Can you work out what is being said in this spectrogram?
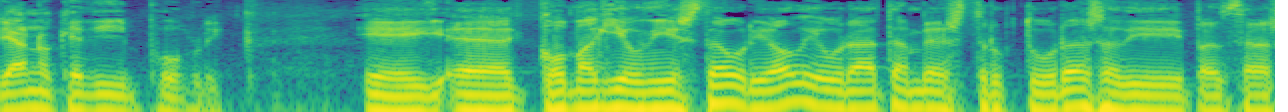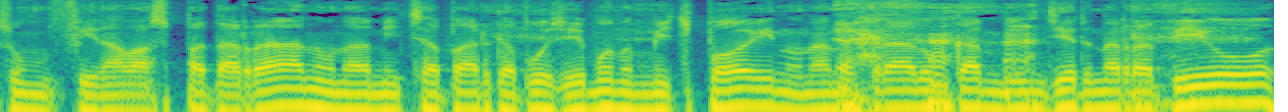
ja no quedi públic. I, eh, com a guionista, Oriol, hi haurà també estructures, és a dir, pensaràs un final espaterrant, una mitja part que pugim, un mig point, una entrada, un canvi en gir narratiu...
